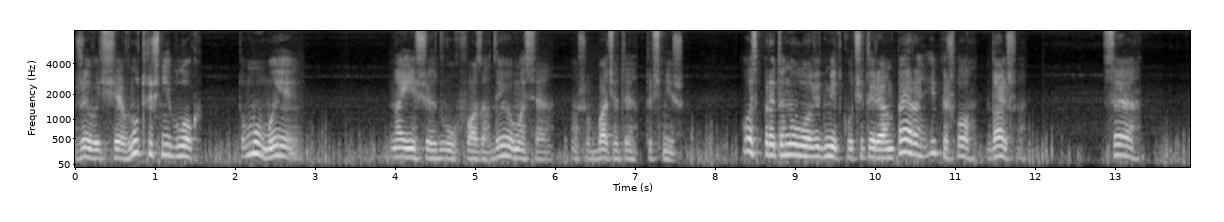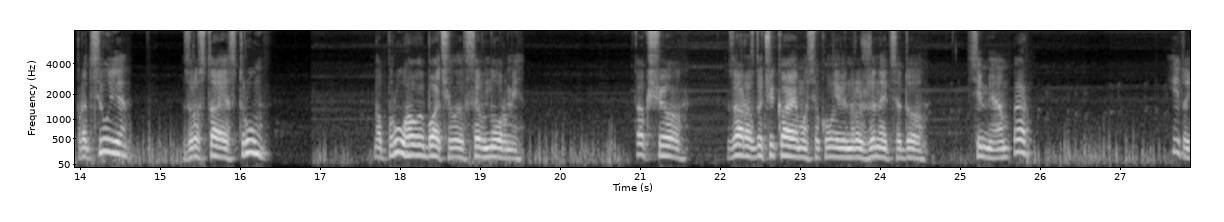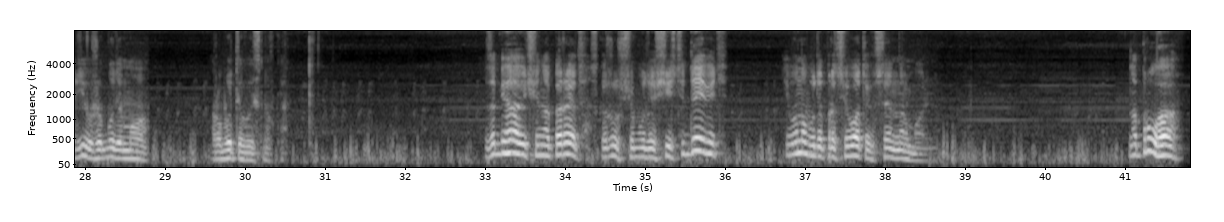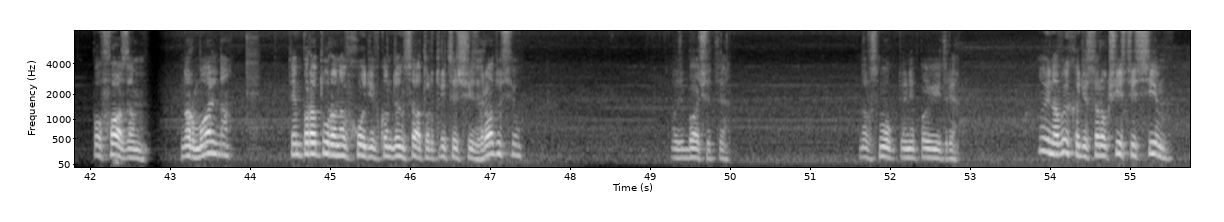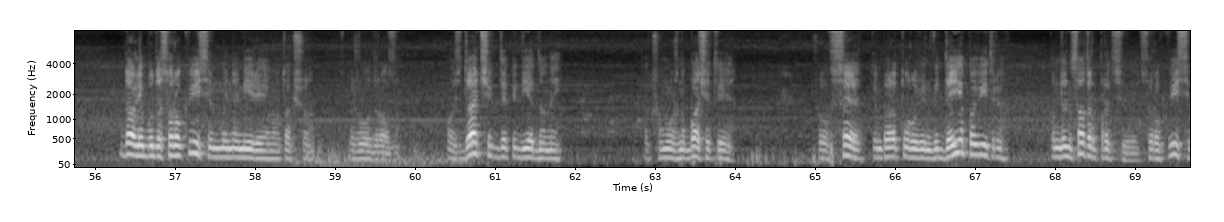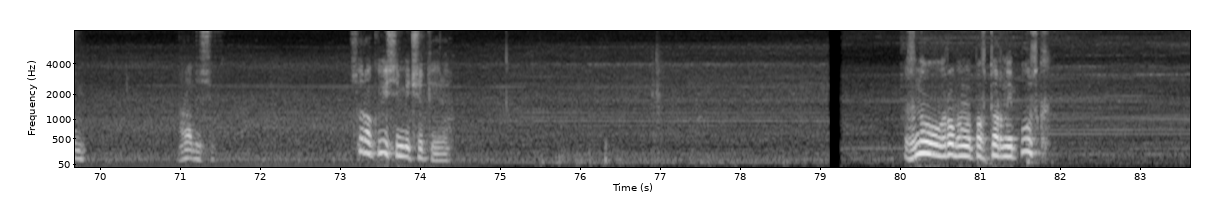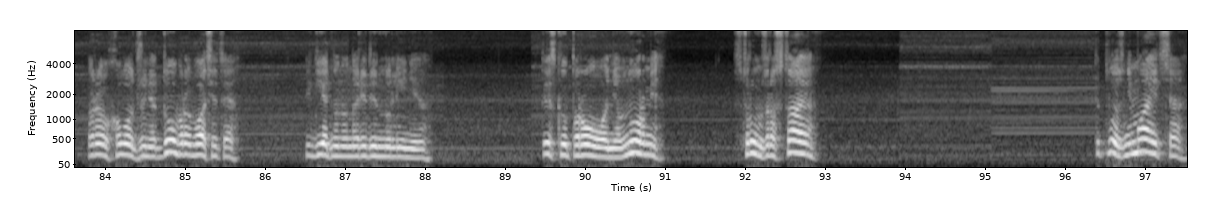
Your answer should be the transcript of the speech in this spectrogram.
живить ще внутрішній блок, тому ми на інших двох фазах дивимося, ну, щоб бачити точніше. Ось перетянуло відмітку 4 ампери і пішло далі. Все працює, зростає струм. Напруга, ви бачили, все в нормі. Так що зараз дочекаємося, коли він розженеться до 7 ампер. І тоді вже будемо робити висновки. Забігаючи наперед, скажу, що буде 6,9 і воно буде працювати все нормально. Напруга по фазам нормальна. Температура на вході в конденсатор 36 градусів. Ось бачите. На всмоктування повітря. Ну і на виході 46,7. Далі буде 48, ми наміряємо, так що скажу одразу. Ось датчик, де під'єднаний. Так що можна бачити, що все, температуру він віддає повітрю. Конденсатор працює 48 градусів. 48,4. Знову робимо повторний пуск. Переохолодження добре, бачите, під'єднано на рідинну лінію. Тиск випаровування в нормі. Струм зростає. Тепло знімається.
